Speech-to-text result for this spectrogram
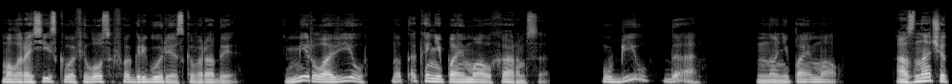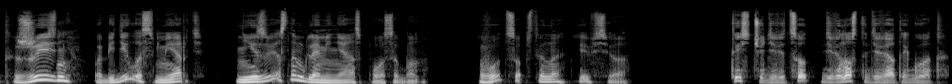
малороссийского философа Григория Сковороды. Мир ловил, но так и не поймал Хармса. Убил, да, но не поймал. А значит, жизнь победила смерть неизвестным для меня способом. Вот, собственно, и все. 1999 год.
